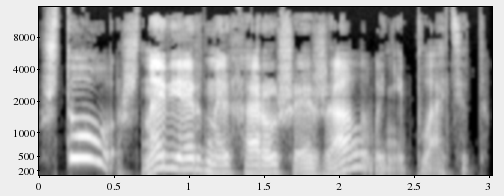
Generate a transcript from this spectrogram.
Что ж, наверное, хорошее жалование платит.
